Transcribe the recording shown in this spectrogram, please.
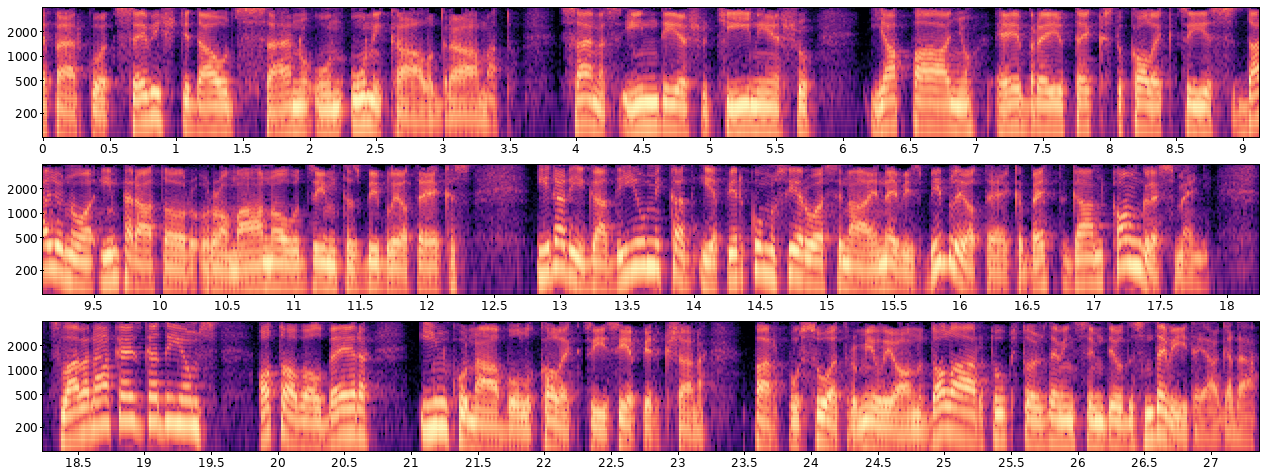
iepērkot sevišķi daudz senu un unikālu grāmatu, senas indiešu, ķīniešu, Japāņu, ebreju tekstu kolekcijas, daļu no imperatoru Romānovu dzimtas bibliotēkas. Ir arī gadījumi, kad iepirkumus ierosināja nevis bibliotēka, bet gan kongresmeņi. Slavenākais gadījums - Oto Volbēra inkunābulu kolekcijas iepirkšana par pusotru miljonu dolāru 1929. gadā.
